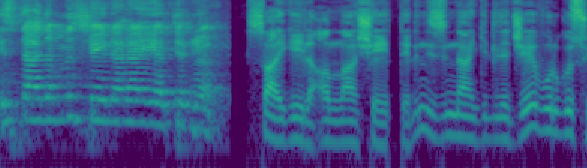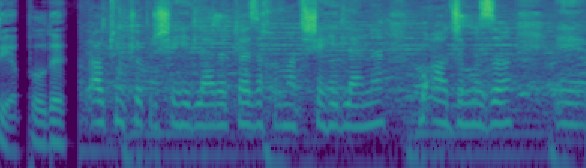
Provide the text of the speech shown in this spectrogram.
istediğimiz şeylere yetiririz. Saygıyla anılan şehitlerin izinden gidileceği vurgusu yapıldı. Altın Köprü şehidləri, Qəzə Xurmatı şehidlərinə bu acımızı e,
